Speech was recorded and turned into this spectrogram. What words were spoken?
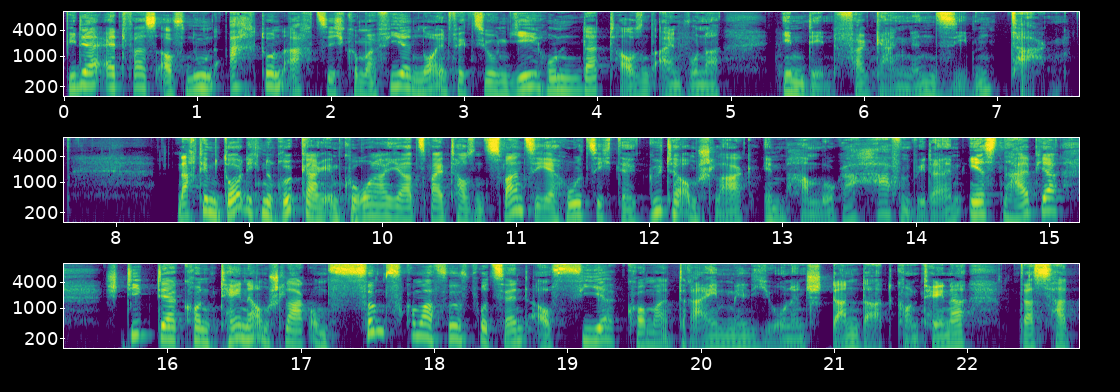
wieder etwas auf nun 88,4 Neuinfektionen je 100.000 Einwohner in den vergangenen sieben Tagen. Nach dem deutlichen Rückgang im Corona-Jahr 2020 erholt sich der Güterumschlag im Hamburger Hafen wieder. Im ersten Halbjahr stieg der Containerumschlag um 5,5 Prozent auf 4,3 Millionen Standardcontainer. Das hat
